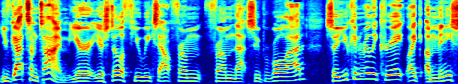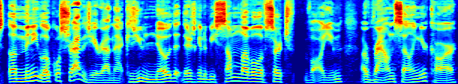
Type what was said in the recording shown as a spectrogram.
you've got some time. You're you're still a few weeks out from from that Super Bowl ad, so you can really create like a mini a mini local strategy around that because you know that there's going to be some level of search volume around selling your car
